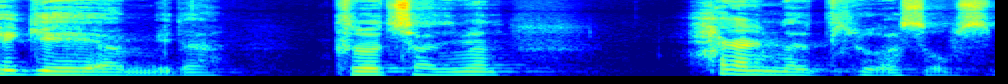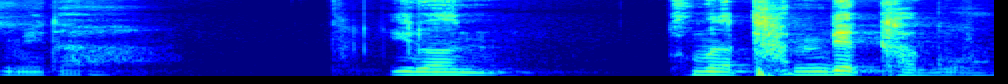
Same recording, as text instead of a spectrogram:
회개해야 합니다. 그렇지 않으면 하나님 나라에 들어갈 수 없습니다. 이런 너무나 담백하고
